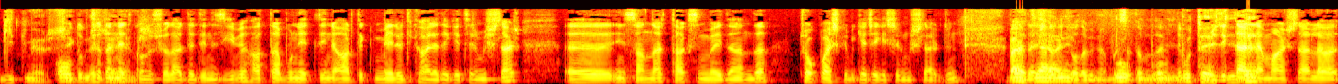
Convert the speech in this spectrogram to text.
gitmiyoruz. Oldukça da net konuşuyorlar dediğiniz gibi. Hatta bu netliğini artık melodik hale de getirmişler. Ee, insanlar Taksim Meydanı'nda çok başka bir gece geçirmişler dün. Ben Evet, de yani şahit olabilme bu- fırsatı bu- bulabildim. bu tehdide- Müziklerle, marşlarla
